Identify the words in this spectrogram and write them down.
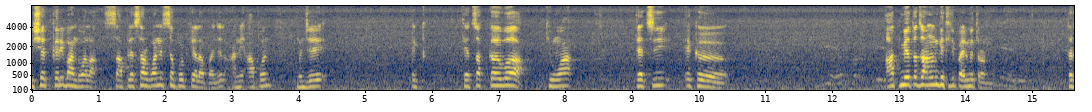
की शेतकरी बांधवाला आपल्या सर्वांनीच सपोर्ट केला पाहिजे आणि आपण म्हणजे एक त्याचा कळवा किंवा त्याची एक आत्मीयता जाणून घेतली पाहिजे मित्रांनो. तर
